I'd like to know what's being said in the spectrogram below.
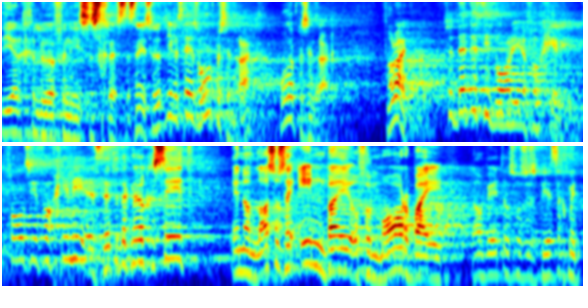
deur geloof in Jesus Christus, nee, so dit jy sê is 100% reg, 100% reg. Alraai. So dit is die ware evangelie. Valse evangelie is dit wat ek nou gesê het en dan las ons 'n en by of 'n maar by, dan weet ons ons is besig met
